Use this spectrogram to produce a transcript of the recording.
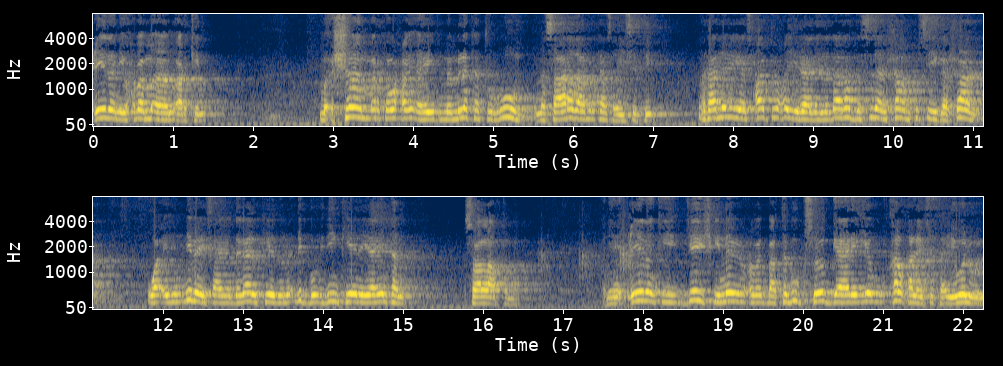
ciidan iyo waxba ma aanu arkin shaam marka waxay ahayd mamlakatu ruum nasaaradaa markaas haysatay markaa nebiga asxaabtu waxay yidhaahdeen haddaad hadda sidaan shaam ku sii gashaan waa idin dhibaysaayo dagaalkeeduna dhib buu idiin keenayaa intan soo laabta marka yani ciidankii jeyshkii nebi moxamed baa tabuug soo gaaray iyagu qalqalaysu tahay iyo welwel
